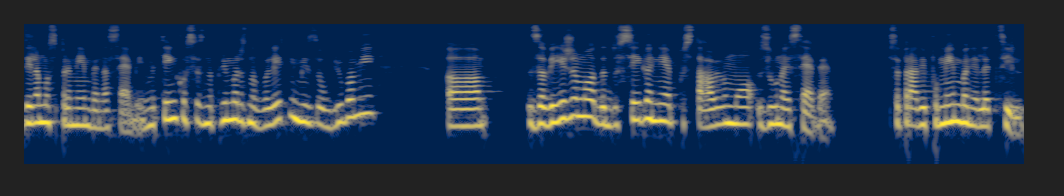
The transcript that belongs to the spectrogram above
delamo spremembe na sebi. Medtem ko se z, naprimer, z novoletnimi zaobljubami uh, zavežemo, da doseganje postavljamo zunaj sebe. Se pravi, pomemben je le cilj.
